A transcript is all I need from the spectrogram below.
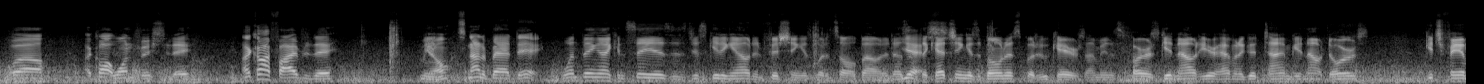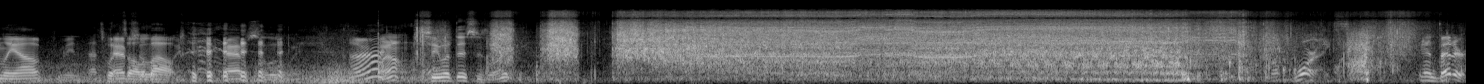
well, I caught one fish today. I caught five today. mean- you know, it's not a bad day. One thing I can say is, is just getting out and fishing is what it's all about. It doesn't. The catching is a bonus, but who cares? I mean, as far as getting out here, having a good time, getting outdoors, get your family out. I mean, that's what it's all about. Absolutely. Absolutely. all right. Well, see what this is like. Much more ice. And better,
